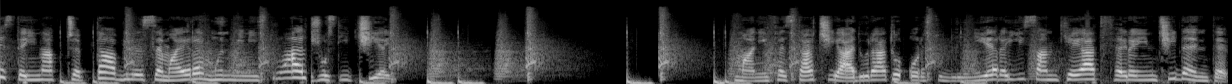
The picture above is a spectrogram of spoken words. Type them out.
este inacceptabil să mai rămân ministru al Justiciei. Manifestația a durat o ori sublinierei s-a încheiat fără incidente.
